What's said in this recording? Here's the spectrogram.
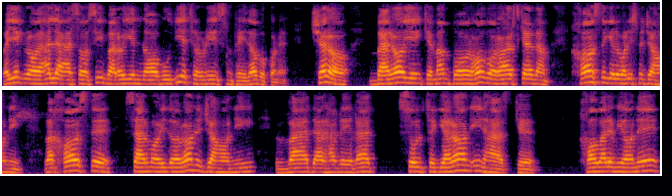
و یک راه حل اساسی برای نابودی تروریسم پیدا بکنه. چرا؟ برای اینکه من بارها و بارها عرض کردم خواست گلوبالیسم جهانی و خواست سرمایداران جهانی و در حقیقت سلطگران این هست که خاور میانه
